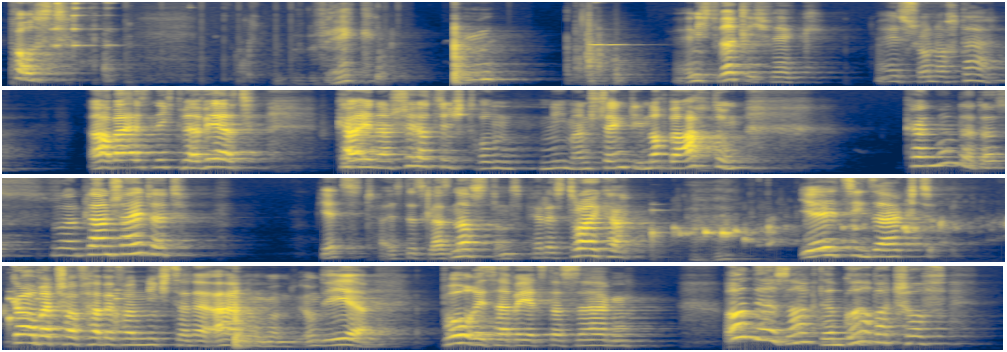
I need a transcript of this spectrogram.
Prost. Weg? Hm. Nicht wirklich weg. Er ist schon noch da. Aber er ist nichts mehr wert. Keiner schert sich drum. Niemand schenkt ihm noch Beachtung. Kein Wunder, dass so ein Plan scheitert. Jetzt heißt es Glasnost und Perestroika. Jelzin sagt, Gorbatschow habe von nichts eine Ahnung und, und er, Boris habe jetzt das Sagen. Und er sagt dem Gorbatschow,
